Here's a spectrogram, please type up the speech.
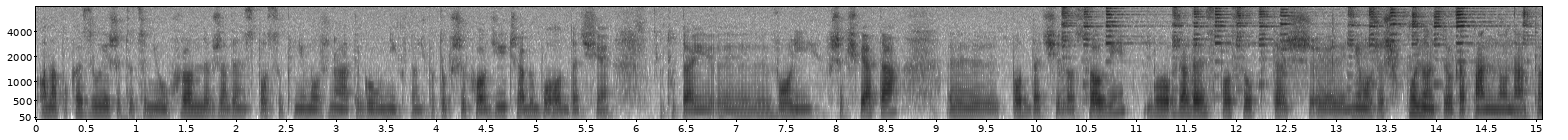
ona pokazuje, że to, co nieuchronne, w żaden sposób nie można tego uniknąć, bo to przychodzi i trzeba by było oddać się tutaj woli wszechświata, poddać się losowi, bo w żaden sposób też nie możesz wpłynąć, droga Panno, na to.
